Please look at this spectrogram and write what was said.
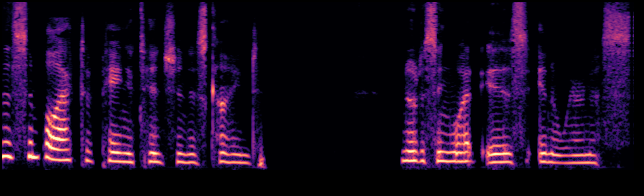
The simple act of paying attention is kind, noticing what is in awareness.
